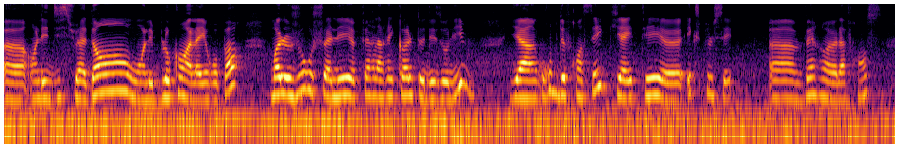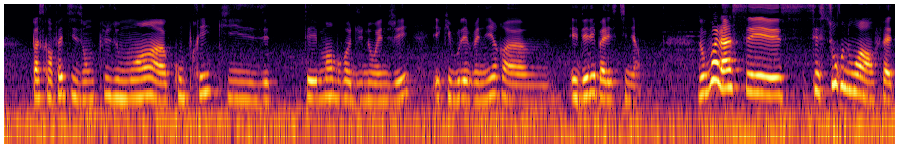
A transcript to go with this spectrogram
en les dissuadant ou en les bloquant à l'aéroport. Moi, le jour où je suis allée faire la récolte des olives, il y a un groupe de Français qui a été expulsé vers la France parce qu'en fait, ils ont plus ou moins compris qu'ils étaient membres d'une ONG et qu'ils voulaient venir euh, aider les Palestiniens. Donc voilà, c'est sournois en fait,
